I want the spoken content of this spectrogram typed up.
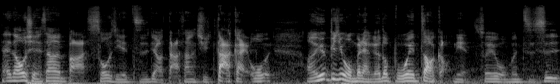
在 Notion 上面把收集的资料打上去，大概我啊、呃，因为毕竟我们两个都不会照稿念，所以我们只是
